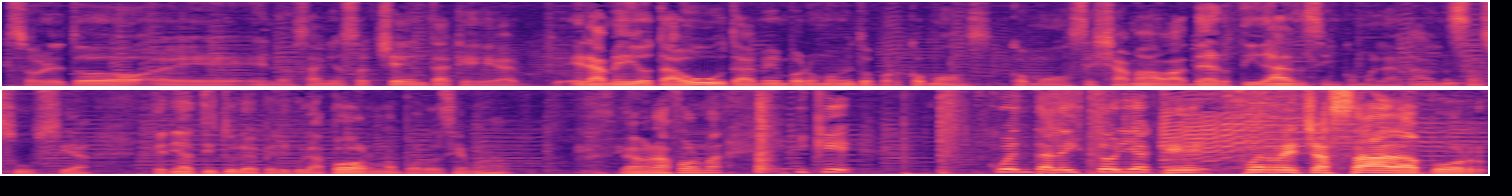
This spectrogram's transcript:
sobre todo eh, en los años 80, que era medio tabú también por un momento por cómo, cómo se llamaba, Dirty Dancing, como la danza sucia. Tenía título de película porno, por decirlo de alguna forma. Y que cuenta la historia que fue rechazada por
